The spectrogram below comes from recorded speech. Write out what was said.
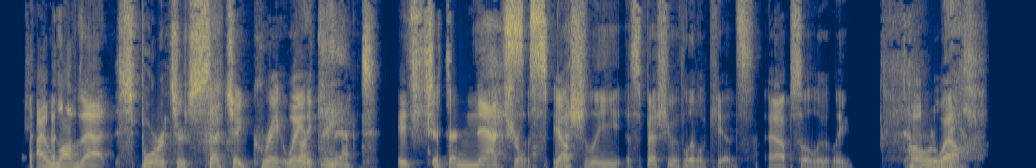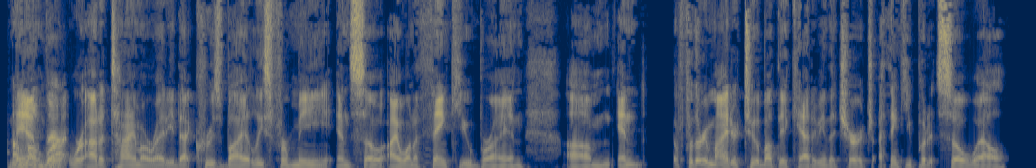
I love that. Sports are such a great way Aren't to connect. They? It's just a natural, yes, especially yep. especially with little kids. Absolutely. Totally. Well, man, we're, we're out of time already. That cruised by, at least for me. And so I want to thank you, Brian. Um, and for the reminder, too, about the Academy of the Church, I think you put it so well.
